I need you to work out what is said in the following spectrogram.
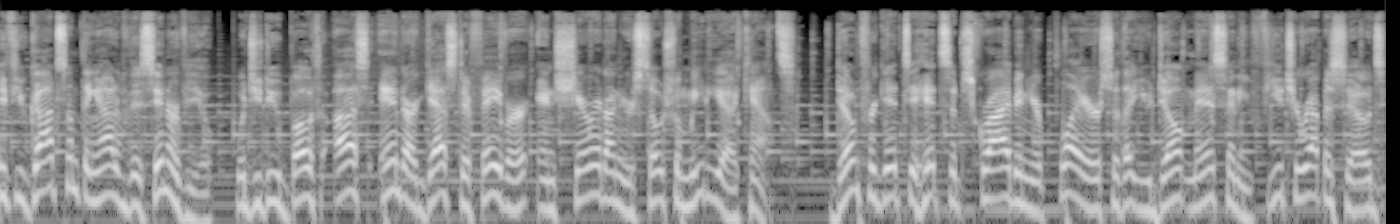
If you got something out of this interview, would you do both us and our guest a favor and share it on your social media accounts? Don't forget to hit subscribe in your player so that you don't miss any future episodes,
